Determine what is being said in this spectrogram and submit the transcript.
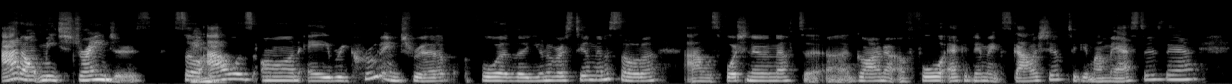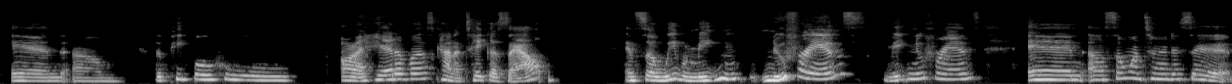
I don't meet strangers. So mm-hmm. I was on a recruiting trip for the University of Minnesota. I was fortunate enough to uh, garner a full academic scholarship to get my master's there. And um, the people who are ahead of us kind of take us out. And so we were meeting new friends, meeting new friends. And uh, someone turned and said,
